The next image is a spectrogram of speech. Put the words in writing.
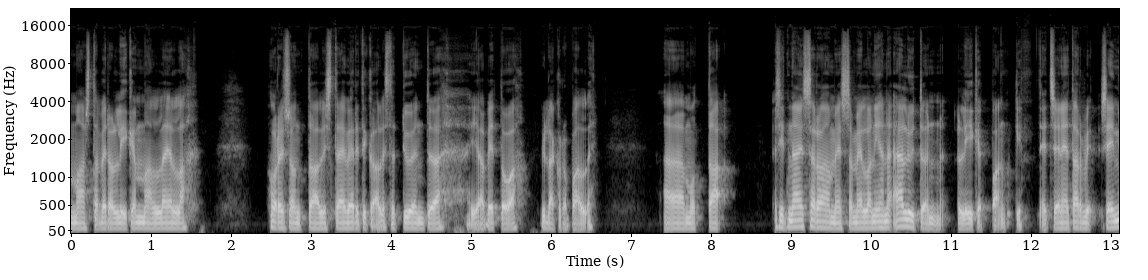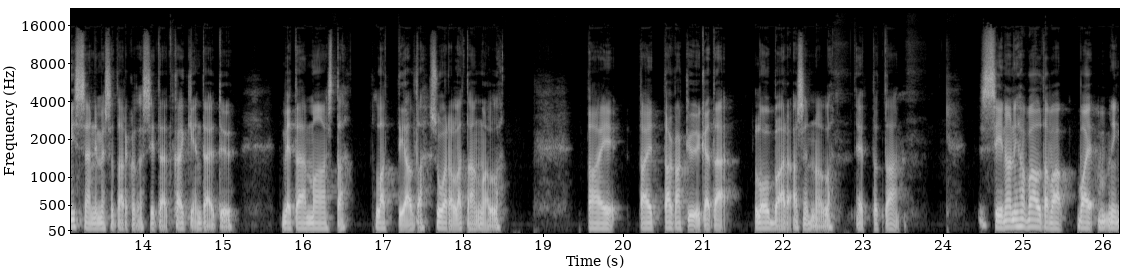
maastavedon liikemalleilla horisontaalista ja vertikaalista työntöä ja vetoa yläkropalle. Ää, mutta sitten näissä raameissa meillä on ihan älytön liikepankki. Et se, ei tarvi, se ei missään nimessä tarkoita sitä, että kaikkien täytyy vetää maasta lattialta suoralla tangolla tai, tai takakyykätä low bar asennolla. Tota, siinä on ihan valtava vai, niin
